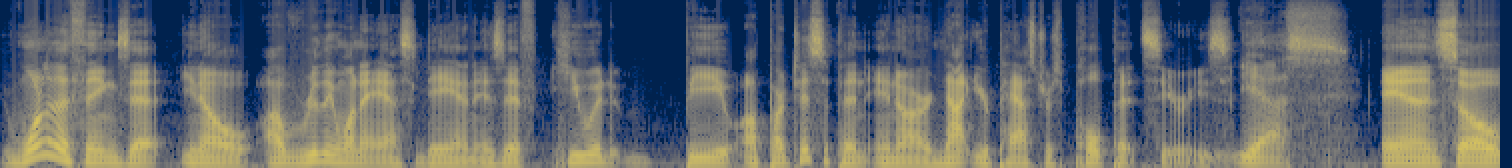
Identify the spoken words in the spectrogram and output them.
one of the things that, you know, I really want to ask Dan is if he would be a participant in our Not Your Pastor's Pulpit series. Yes. And so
